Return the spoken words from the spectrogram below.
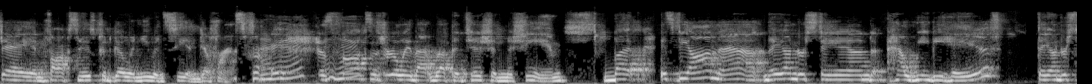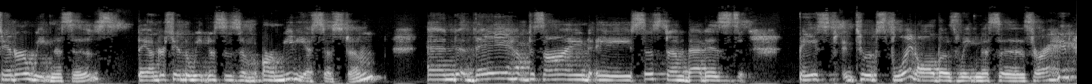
stay and Fox News could go and you would see a difference, right? Because mm-hmm. mm-hmm. Fox is really that repetition machine. But it's beyond that. They understand how we behave. They understand our weaknesses. They understand the weaknesses of our media system. And they have designed a system that is based to exploit all those weaknesses, right?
